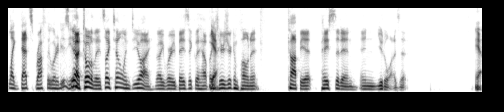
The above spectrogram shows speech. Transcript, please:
like that's roughly what it is. Yeah, Yeah, totally. It's like Tailwind UI, right? Where you basically have like, Yeah. here's your component, copy it, paste it in, and utilize it. Yeah.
